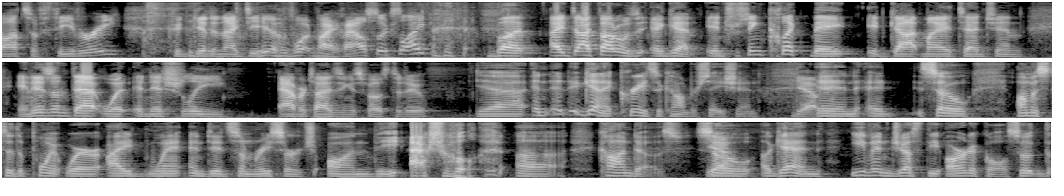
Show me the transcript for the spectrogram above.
thoughts of thievery could get an idea of what my house looks like. But I, I thought it was, again, interesting clickbait. It got my attention. And isn't that what initially advertising is supposed to do? Yeah, and it, again, it creates a conversation. Yeah. and it, so almost to the point where I went and did some research on the actual uh, condos. So again, even just the article. So th-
